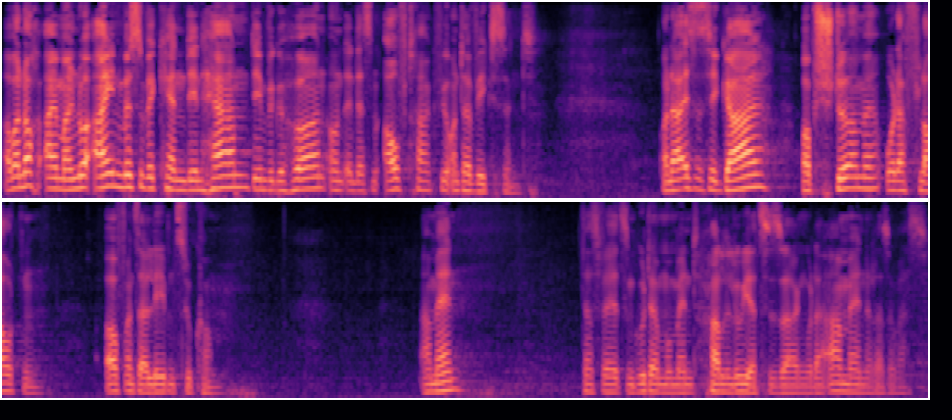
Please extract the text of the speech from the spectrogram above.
Aber noch einmal, nur einen müssen wir kennen, den Herrn, dem wir gehören und in dessen Auftrag wir unterwegs sind. Und da ist es egal, ob Stürme oder Flauten auf unser Leben zukommen. Amen. Das wäre jetzt ein guter Moment, Halleluja zu sagen oder Amen oder sowas.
